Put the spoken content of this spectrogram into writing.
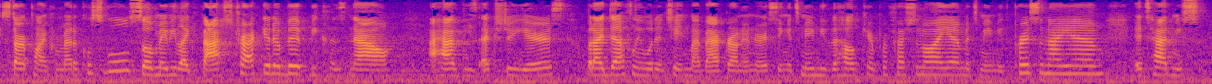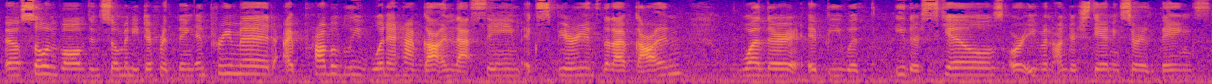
start applying for medical school. So maybe like fast track it a bit because now I have these extra years, but I definitely wouldn't change my background in nursing. It's made me the healthcare professional I am. It's made me the person I am. It's had me uh, so involved in so many different things. In pre-med, I probably wouldn't have gotten that same experience that I've gotten, whether it be with either skills or even understanding certain things.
